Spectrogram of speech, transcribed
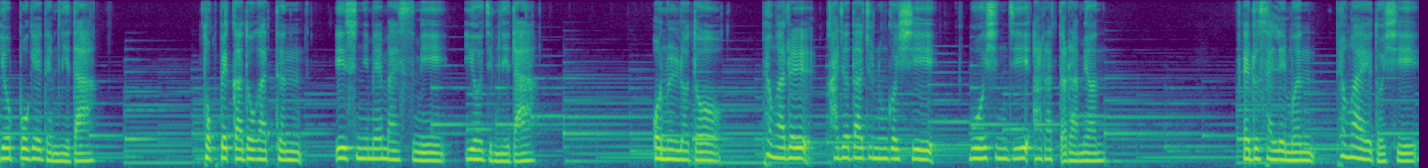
엿보게 됩니다. 독백과도 같은 예수님의 말씀이 이어집니다. 오늘 너도 평화를 가져다 주는 것이 무엇인지 알았더라면 에루살렘은 평화의 도시,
